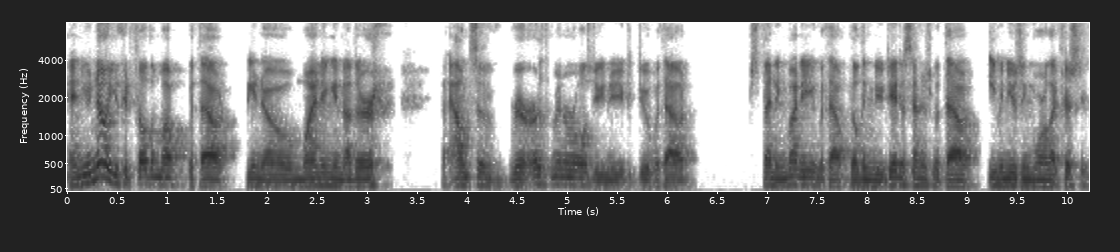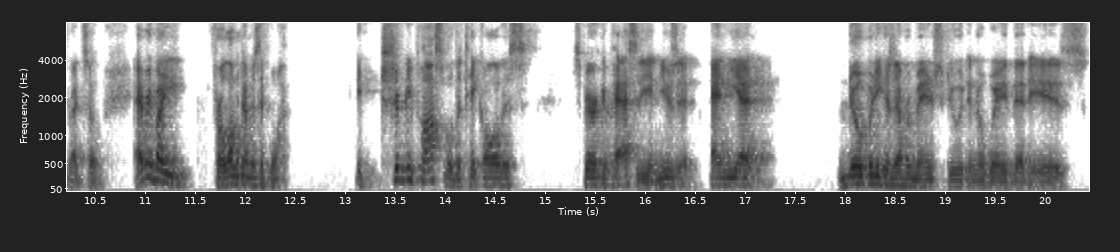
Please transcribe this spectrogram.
And you know you could fill them up without, you know, mining another ounce of rare earth minerals. You know, you could do it without spending money, without building new data centers, without even using more electricity, right? So everybody for a long time has said, well, it should be possible to take all this spare capacity and use it. And yet nobody has ever managed to do it in a way that is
